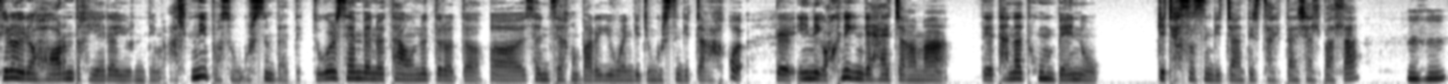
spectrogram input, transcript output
тэр хоёрын хоорондох яриа ер нь тийм альбны бос өнгөрсөн байдаг. Зүгээр сайн байна уу? Та өнөөдөр одоо сонь сайхан баг юу байна гэж өнгөрсөн гэж байгаа байхгүй. Тэгээ энийг охиныг ингээ хайж байгаамаа тэгээ танад хүн байна уу гэж асуусан гэж байгаа тэр цагтаа шалбаалаа аа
